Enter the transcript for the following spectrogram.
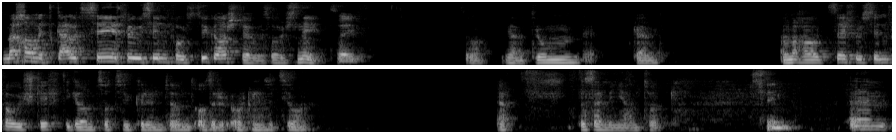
man kann mit Geld sehr viel sinnvolles Zeug anstellen, so ist es nicht. Safe. So, ja, darum äh, Geld. Und man kann halt sehr viel sinnvolle Stiftungen und so Zeug gründen und, oder Organisationen. Ja, das wäre meine Antwort. Sinn. Ähm,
